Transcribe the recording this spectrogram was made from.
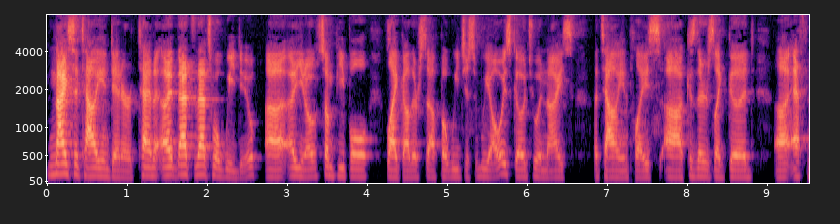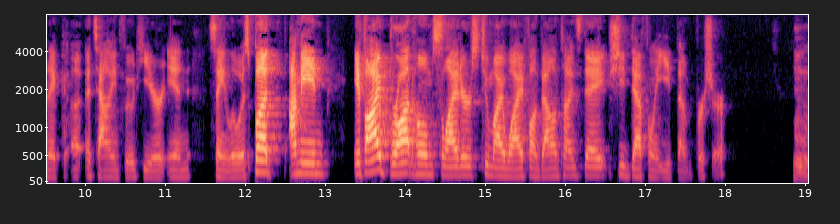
nice Italian dinner. Ten. Uh, that's that's what we do. Uh, uh, you know, some people like other stuff, but we just we always go to a nice Italian place because uh, there's like good uh, ethnic uh, Italian food here in St. Louis. But I mean, if I brought home sliders to my wife on Valentine's Day, she'd definitely eat them for sure. Hmm.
